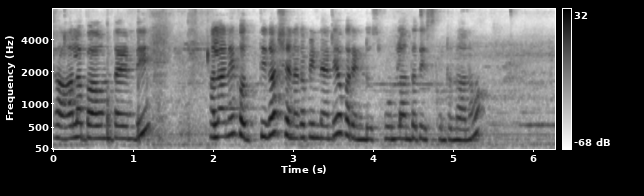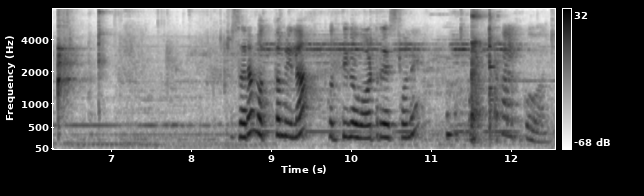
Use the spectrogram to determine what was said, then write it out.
చాలా బాగుంటాయండి. అలానే కొద్దిగా శనగపిండి అండి ఒక రెండు స్పూన్లు అంతా తీసుకుంటున్నాను. చూసారా? మొత్తం ఇలా కొద్దిగా వాటర్ వేసుకొని కలుపుకోవాలి.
